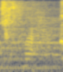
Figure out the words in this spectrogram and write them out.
You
